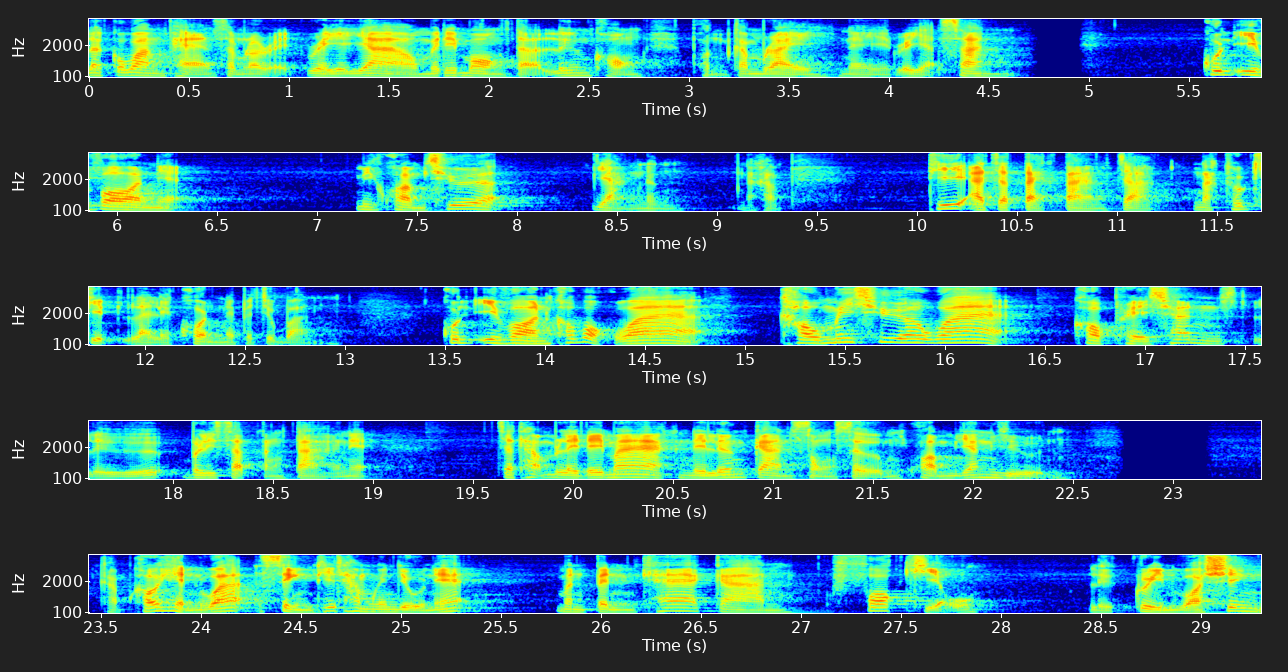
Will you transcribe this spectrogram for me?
แล้วก็วางแผนสำหรับระยะยาว ไม่ได้มองแต่เรื่องของผลกำไรในระยะสั้น คุณอีวอนเนี่ยมีความเชื่ออย่างหนึ่งนะครับที่อาจจะแตกต่างจากนักธุรกิจหลาย ๆ คนในปัจจุบัน คุณอีวอนเขาบอกว่าเขาไม่เชื่อว่า corporationหรือบริษัทต่างๆเนี่ยจะทำอะไรได้มากในเรื่องการส่งเสริมความยั่งยืนครับเขาเห็นว่าสิ่งที่ทำกันอยู่เนี่ยมันเป็นแค่การฟอกเขียวหรือ green washing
